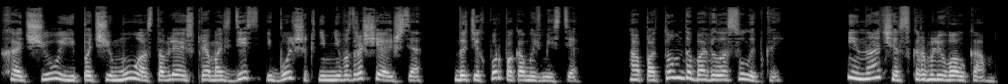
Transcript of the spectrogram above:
Хочу и почему оставляешь прямо здесь и больше к ним не возвращаешься, до тех пор, пока мы вместе». А потом добавила с улыбкой. «Иначе скормлю волкам.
